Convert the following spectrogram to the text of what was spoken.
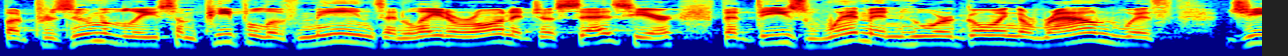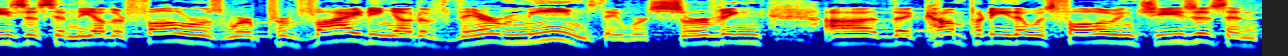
but presumably some people of means. And later on, it just says here that these women who were going around with Jesus and the other followers were providing out of their means. They were serving uh, the company that was following Jesus, and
